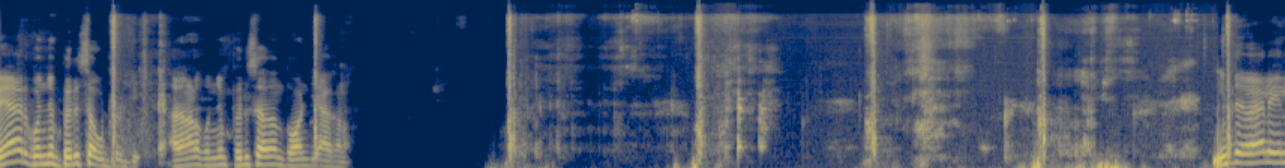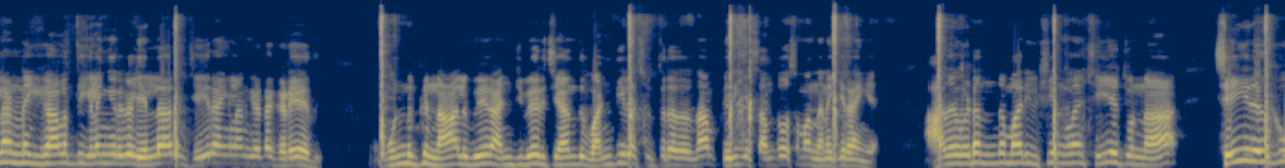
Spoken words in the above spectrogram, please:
வேர் கொஞ்சம் பெருசா விட்டுருக்கு. அதனால கொஞ்சம் பெருசாக தான் தோண்டி ஆகணும். இந்த வேலையெல்லாம் இன்னைக்கு காலத்து இளைஞர்கள் எல்லாரும் செய்கிறாங்களான்னு கேட்டால் கிடையாது. ஒன்றுக்கு நாலு பேர் அஞ்சு பேர் சேர்ந்து வண்டியில சுத்துறதை தான் பெரிய சந்தோஷமா நினைக்கிறாங்க. அதை விட இந்த மாதிரி விஷயங்கள்லாம் செய்ய சொன்னால் செய்கிறதுக்கு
